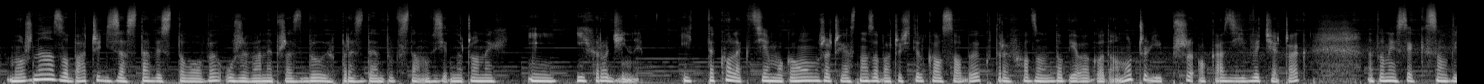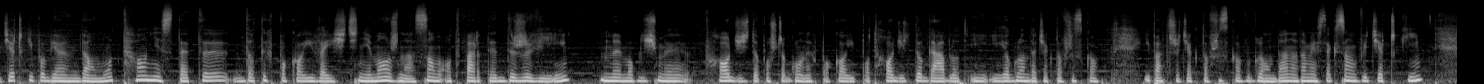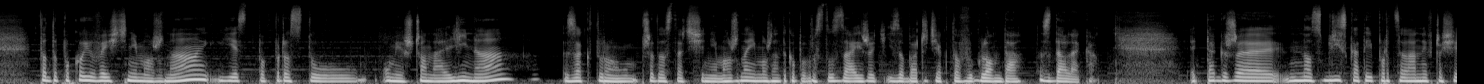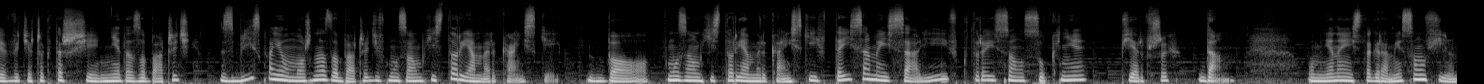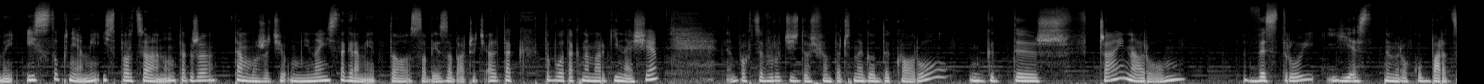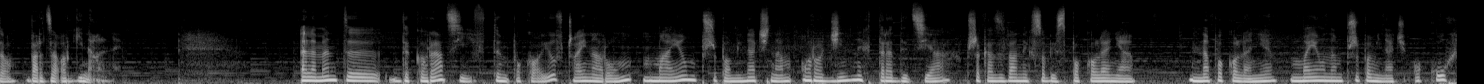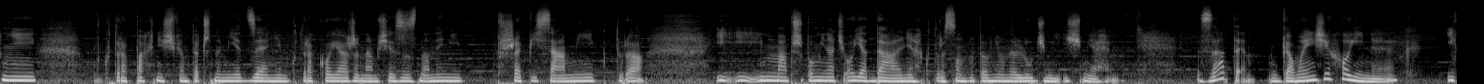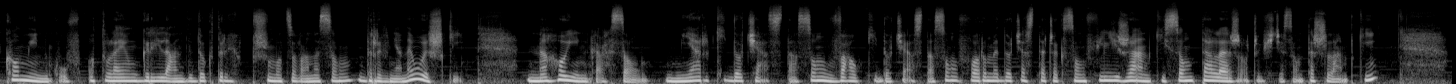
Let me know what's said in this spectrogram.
można zobaczyć zastawy stołowe używane przez byłych prezydentów Stanów Zjednoczonych i ich rodziny. I te kolekcje mogą rzecz jasna zobaczyć tylko osoby, które wchodzą do Białego Domu, czyli przy okazji wycieczek. Natomiast jak są wycieczki po Białym Domu, to niestety do tych pokoi wejść nie można. Są otwarte drzwi, my mogliśmy wchodzić do poszczególnych pokoi, podchodzić do gablot i, i oglądać, jak to wszystko i patrzeć, jak to wszystko wygląda. Natomiast jak są wycieczki, to do pokoju wejść nie można. Jest po prostu umieszczona lina, za którą przedostać się nie można, i można tylko po prostu zajrzeć i zobaczyć, jak to wygląda z daleka. Także no, z bliska tej porcelany w czasie wycieczek też się nie da zobaczyć. Z bliska ją można zobaczyć w Muzeum Historii Amerykańskiej bo w Muzeum Historii Amerykańskiej, w tej samej sali, w której są suknie pierwszych dam. U mnie na Instagramie są filmy i z sukniami, i z porcelaną, także tam możecie u mnie na Instagramie to sobie zobaczyć. Ale tak, to było tak na marginesie, bo chcę wrócić do świątecznego dekoru, gdyż w China Room wystrój jest w tym roku bardzo, bardzo oryginalny. Elementy dekoracji w tym pokoju, w China Room, mają przypominać nam o rodzinnych tradycjach przekazywanych sobie z pokolenia na pokolenie. Mają nam przypominać o kuchni, która pachnie świątecznym jedzeniem, która kojarzy nam się ze znanymi przepisami, która i, i, i ma przypominać o jadalniach, które są wypełnione ludźmi i śmiechem. Zatem gałęzie choinek i kominków otulają grillandy, do których przymocowane są drewniane łyżki. Na choinkach są miarki do ciasta, są wałki do ciasta, są formy do ciasteczek, są filiżanki, są talerze, oczywiście są też lampki.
